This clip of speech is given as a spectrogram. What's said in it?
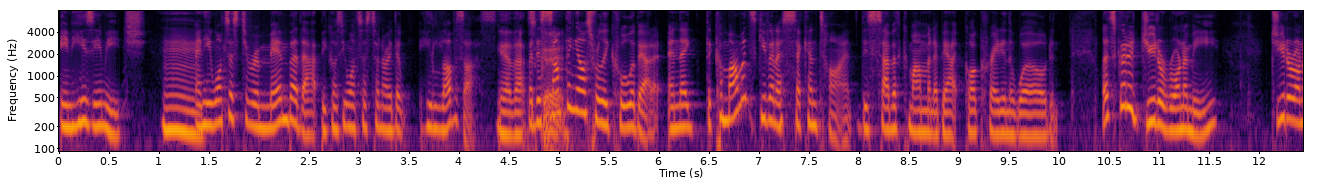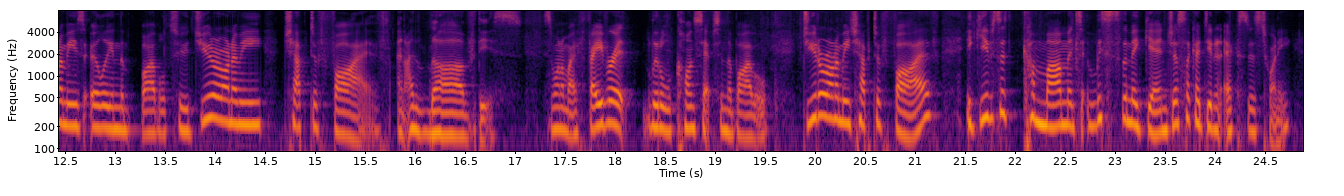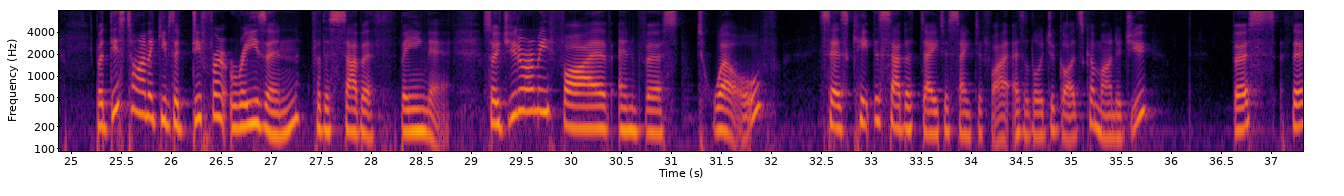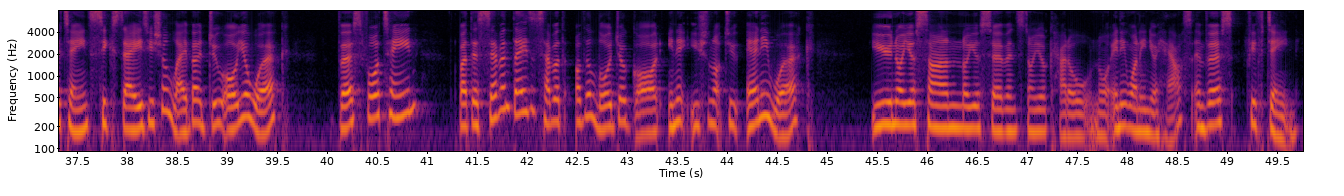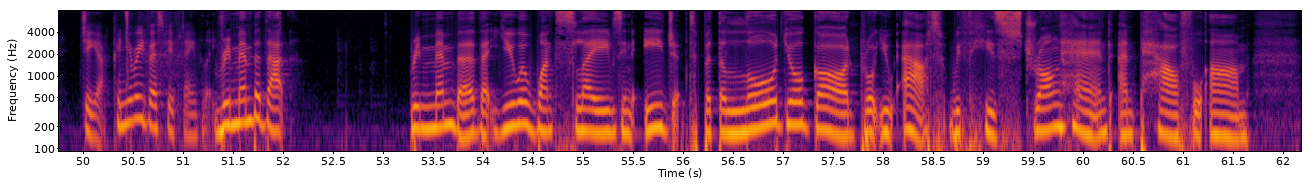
in his image. Hmm. And he wants us to remember that because he wants us to know that he loves us. Yeah, that's But there's good. something else really cool about it. And they, the commandment's given a second time, this Sabbath commandment about God creating the world. And let's go to Deuteronomy. Deuteronomy is early in the Bible too. Deuteronomy chapter 5. And I love this. It's one of my favorite little concepts in the Bible. Deuteronomy chapter 5, it gives the commandments, it lists them again, just like I did in Exodus 20. But this time it gives a different reason for the Sabbath being there. So Deuteronomy 5 and verse 12 says, Keep the Sabbath day to sanctify it as the Lord your God's commanded you. Verse 13, six days you shall labor, do all your work. Verse 14, but the seventh day is the Sabbath of the Lord your God. In it you shall not do any work, you nor your son, nor your servants, nor your cattle, nor anyone in your house. And verse 15, Gia, can you read verse 15, please? Remember that Remember that you were once slaves in Egypt, but the Lord your God brought you out with his strong hand and powerful arm.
